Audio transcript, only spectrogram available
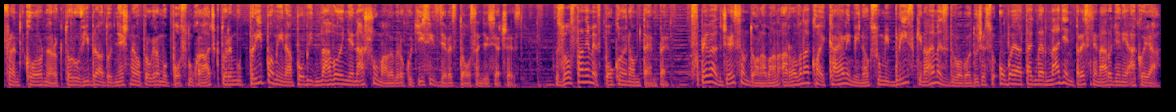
Different Corner, ktorú vybral do dnešného programu poslucháč, ktorému pripomína pobyt na vojne na Šumave v roku 1986. Zostaneme v pokojnom tempe. Spevák Jason Donovan a rovnako aj Kylie Minogue sú mi blízky najmä z dôvodu, že sú obaja takmer na deň presne narodení ako ja.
